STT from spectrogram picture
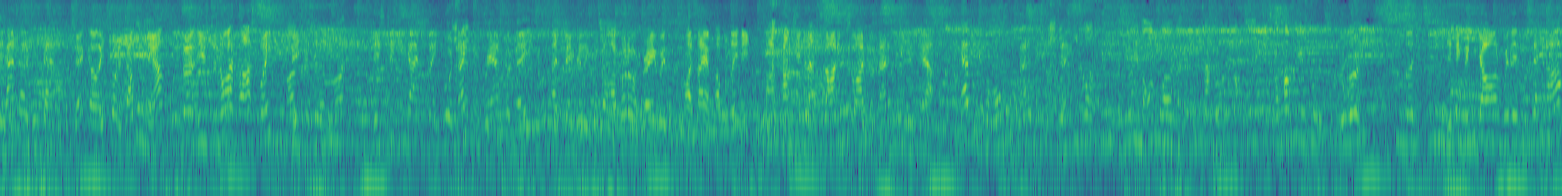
He has had a good game off the check. Uh, he's got a double now. But he was denied last week. He's, his kicking game's been good. Nathan Brown for me has been really good. But I've got to agree with Isaiah Papali'i. Uh, comes into that starting side for Matterson who's out. How big of a loss is Matterson? You think we can go on with it in the second half?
